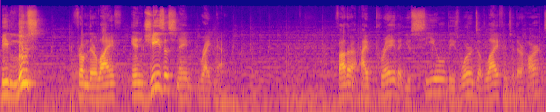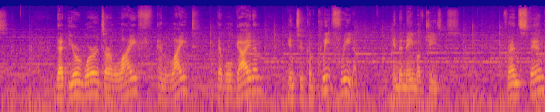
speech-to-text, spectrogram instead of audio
Be loose from their life in Jesus' name right now. Father, I pray that you seal these words of life into their hearts, that your words are life and light that will guide them into complete freedom in the name of Jesus. Friends, stand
